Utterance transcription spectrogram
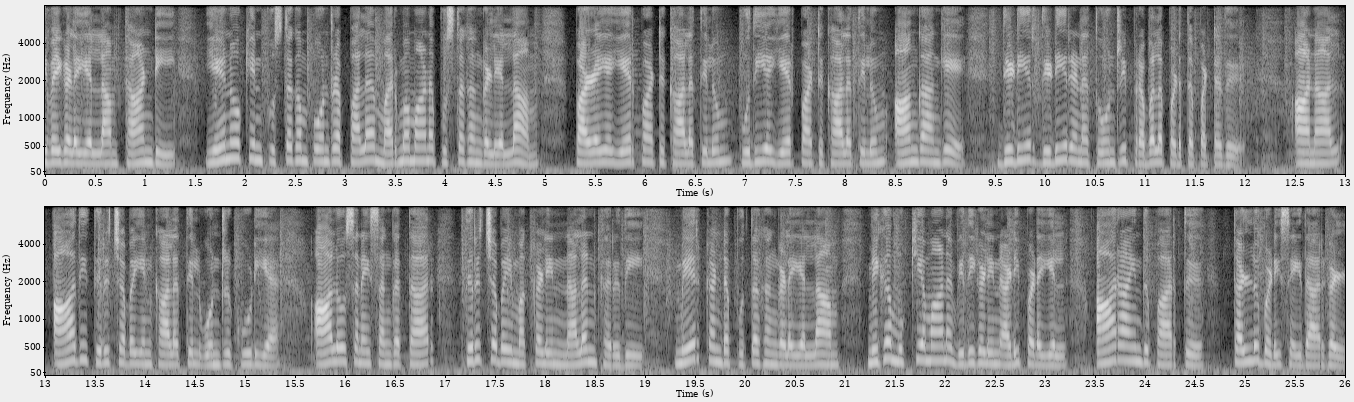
இவைகளையெல்லாம் தாண்டி ஏனோக்கின் புஸ்தகம் போன்ற பல மர்மமான புஸ்தகங்கள் எல்லாம் பழைய ஏற்பாட்டு காலத்திலும் புதிய ஏற்பாட்டு காலத்திலும் ஆங்காங்கே திடீர் திடீரென தோன்றி பிரபலப்படுத்தப்பட்டது. ஆனால் ஆதி திருச்சபையின் காலத்தில் ஒன்று கூடிய ஆலோசனை சங்கத்தார் திருச்சபை மக்களின் நலன் கருதி மேற்கண்ட புத்தகங்களையெல்லாம் மிக முக்கியமான விதிகளின் அடிப்படையில் ஆராய்ந்து பார்த்து தள்ளுபடி செய்தார்கள்.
